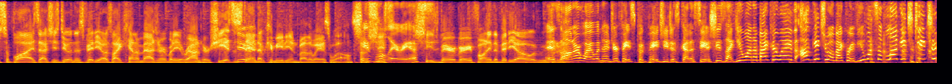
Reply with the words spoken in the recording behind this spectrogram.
supplies as she's doing this video. So I can't imagine everybody around her. She is a Dude. stand-up comedian, by the way, as well. So She's hilarious. She's very, very funny. The video we put It's it up- on our Y100 Facebook page. You just got to see it. She's like, You want a microwave? I'll get you a microwave. You want some luggage, teacher?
